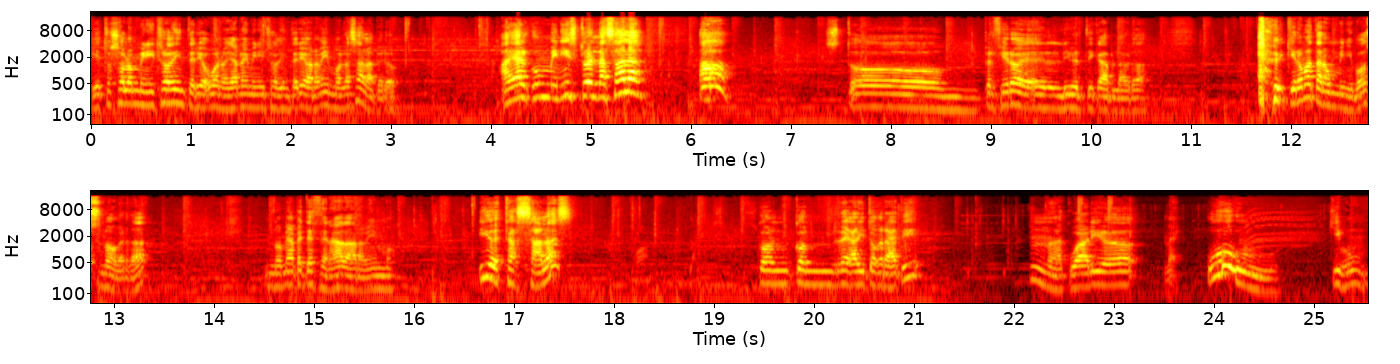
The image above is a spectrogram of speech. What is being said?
Y estos son los ministros de interior. Bueno, ya no hay ministro de interior ahora mismo en la sala, pero... ¿Hay algún ministro en la sala? ¡Ah! Esto... Mm, prefiero el Liberty Cup, la verdad. ¿Quiero matar a un miniboss? No, ¿verdad? No me apetece nada ahora mismo. ¿Y estas salas? Con, con regalito gratis. Hmm, acuario. ¡Uh! ¡Kibum!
